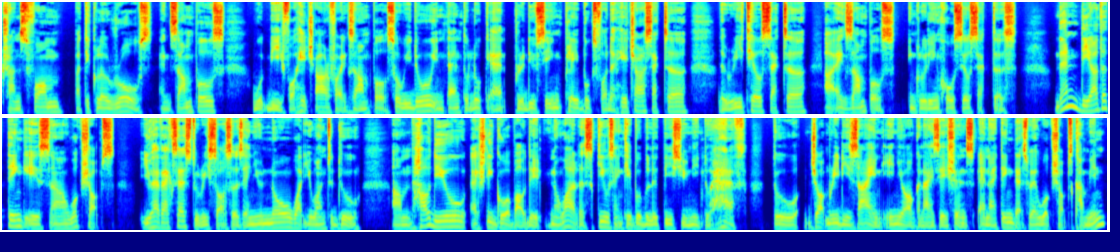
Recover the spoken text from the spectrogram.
transform particular roles. Examples would be for HR, for example. So we do intend to look at producing playbooks for the HR sector, the retail sector are examples, including wholesale sectors. Then the other thing is uh, workshops you have access to resources and you know what you want to do. Um, how do you actually go about it? You know, what are the skills and capabilities you need to have to job redesign in your organizations? And I think that's where workshops come in.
